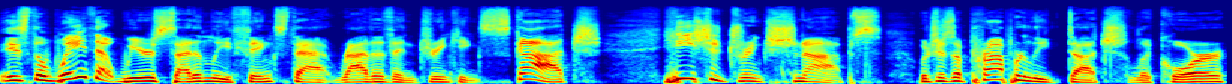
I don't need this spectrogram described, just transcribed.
is the way that Weir suddenly thinks that rather than drinking scotch, he should drink schnapps, which is a properly Dutch liqueur,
